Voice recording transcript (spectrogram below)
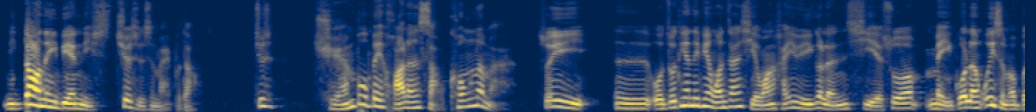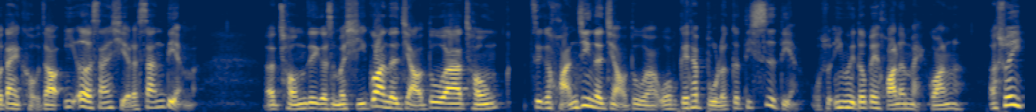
你到那边，你确实是买不到，就是全部被华人扫空了嘛。所以，呃，我昨天那篇文章写完，还有一个人写说美国人为什么不戴口罩？一二三写了三点嘛，呃，从这个什么习惯的角度啊，从这个环境的角度啊，我给他补了个第四点，我说因为都被华人买光了啊，所以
